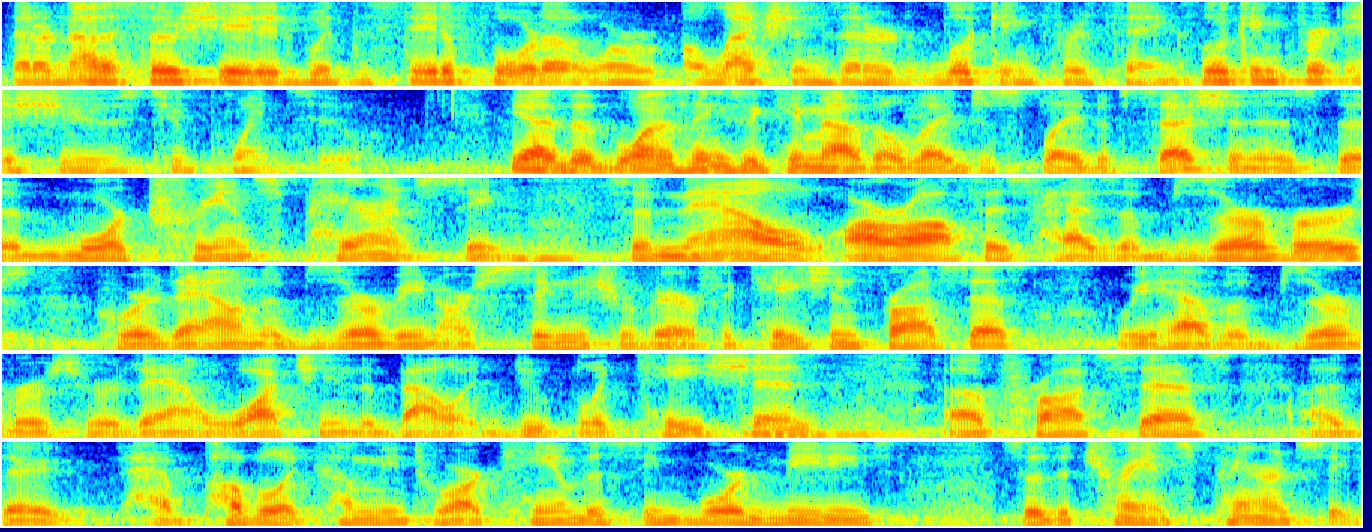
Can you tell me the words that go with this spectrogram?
that are not associated with the state of Florida or elections that are looking for things, looking for issues to point to. Yeah, the, one of the things that came out of the legislative session is the more transparency. Mm-hmm. So now our office has observers who are down observing our signature verification process. We have observers who are down watching the ballot duplication Mm-hmm. uh, process. Uh, they have public coming to our canvassing board meetings. So the transparency,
